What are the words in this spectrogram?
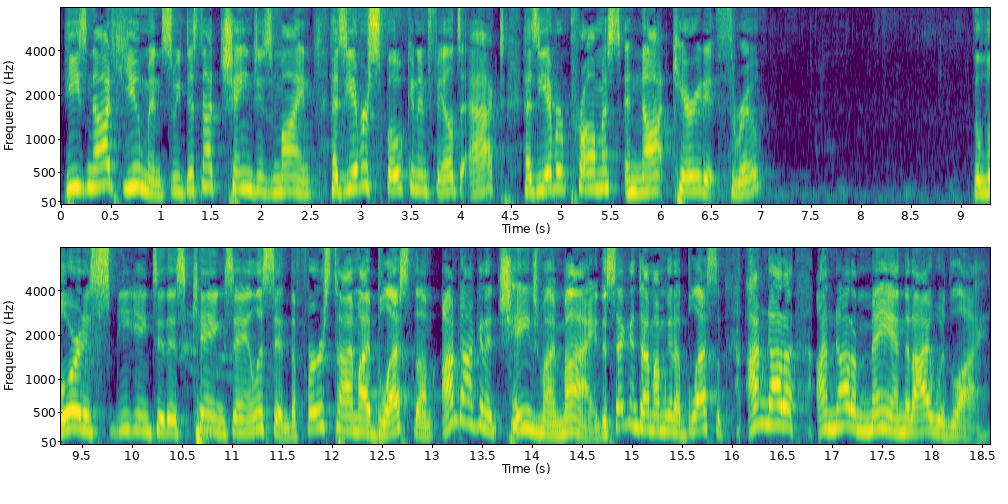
He's not human, so he does not change his mind. Has he ever spoken and failed to act? Has he ever promised and not carried it through? The Lord is speaking to this king, saying, Listen, the first time I bless them, I'm not going to change my mind. The second time I'm going to bless them, I'm not, a, I'm not a man that I would lie.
